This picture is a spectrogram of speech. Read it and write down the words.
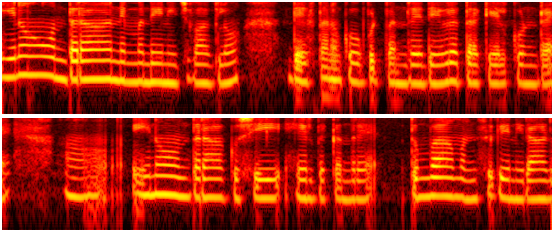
ಏನೋ ಒಂಥರ ನೆಮ್ಮದಿ ನಿಜವಾಗ್ಲೂ. ದೇವಸ್ಥಾನಕ್ಕೆ ಹೋಗ್ಬಿಟ್ಟು ಬಂದರೆ, ದೇವ್ರ ಹತ್ರ ಕೇಳಿಕೊಂಡ್ರೆ ಏನೋ ಒಂಥರ ಖುಷಿ ಹೇಳಬೇಕಂದ್ರೆ ತುಂಬ ಮನಸ್ಸಿಗೆ ನಿರಾಳ.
